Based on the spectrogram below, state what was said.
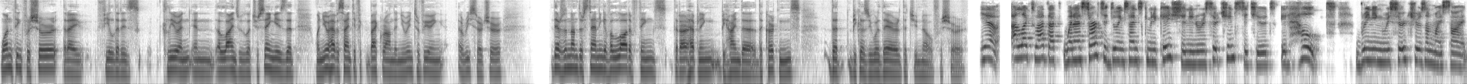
one thing for sure that i feel that is clear and, and aligns with what you're saying is that when you have a scientific background and you're interviewing a researcher there's an understanding of a lot of things that are happening behind the, the curtains that because you were there that you know for sure. Yeah i like to add that when i started doing science communication in a research institute it helped bringing researchers on my side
